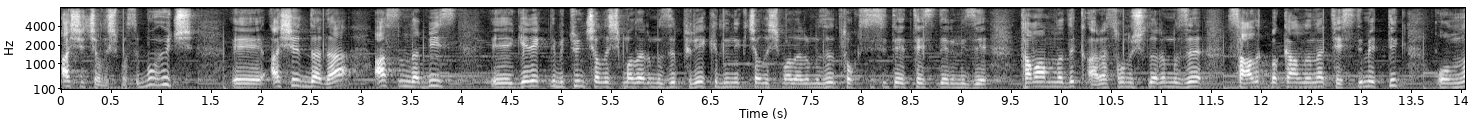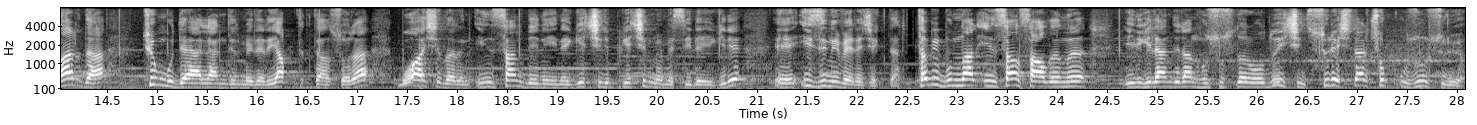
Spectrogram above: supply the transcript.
aşı çalışması. Bu üç e, aşıda da aslında biz e, gerekli bütün çalışmalarımızı, preklinik çalışmalarımızı, toksisite testlerimizi tamamladık. Ara sonuçlarımızı Sağlık Bakanlığı'na teslim ettik. Onlar da tüm bu değerlendirmeleri yaptıktan sonra bu aşıların insan deneyine geçilip geçilmemesiyle ilgili e, izini verecekler. Tabii bunlar insan sağlığını ilgilendiren hususlar olduğu için süreçler çok uzun sürüyor.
